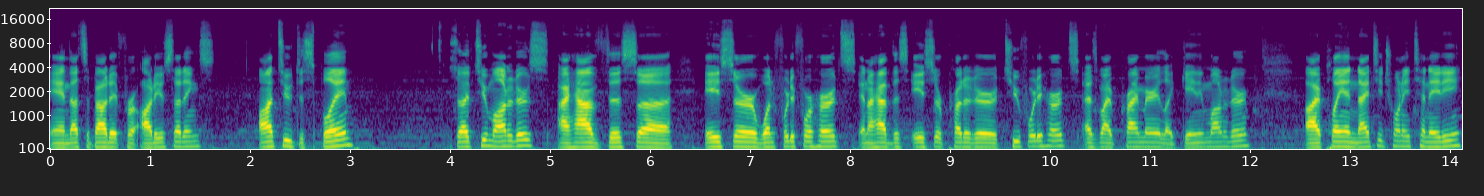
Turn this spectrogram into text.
And that's about it for audio settings. Onto display. So I have two monitors. I have this uh, Acer 144 hertz and I have this Acer Predator 240 hertz as my primary like gaming monitor. I play in 1920 1080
